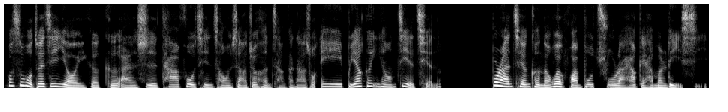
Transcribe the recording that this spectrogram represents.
或是我最近有一个个案，是他父亲从小就很常跟他说：“哎，不要跟银行借钱不然钱可能会还不出来，还要给他们利息。”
